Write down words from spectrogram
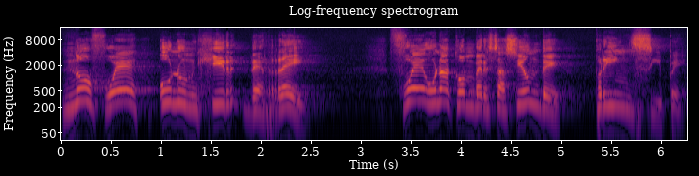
no fue un ungir de rey, fue una conversación de príncipe.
